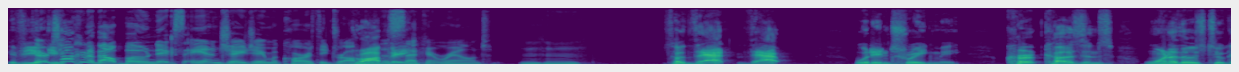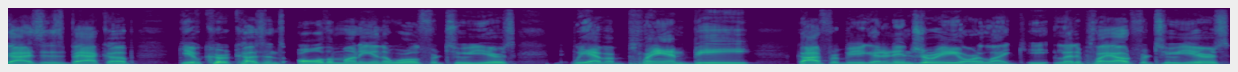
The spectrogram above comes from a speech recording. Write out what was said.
if you They're if- talking about Bo Nix and J.J. McCarthy dropping, in the second round. Mm-hmm. So that that would intrigue me. Kirk Cousins, one of those two guys is backup. Give Kirk Cousins all the money in the world for two years. We have a plan B. God forbid you get an injury or like let it play out for two years.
